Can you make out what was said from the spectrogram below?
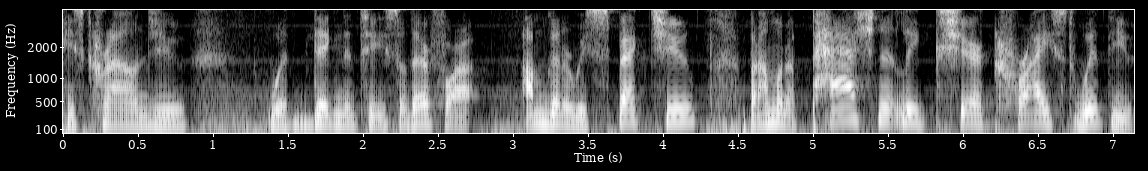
He's crowned you with dignity. So therefore, I'm going to respect you, but I'm going to passionately share Christ with you.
